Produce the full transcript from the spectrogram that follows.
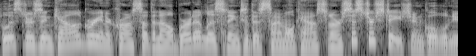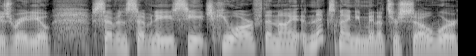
listeners in Calgary and across southern Alberta listening to this simulcast on our sister station, Global News Radio 770 CHQR for the ni- next 90 minutes or so. We're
